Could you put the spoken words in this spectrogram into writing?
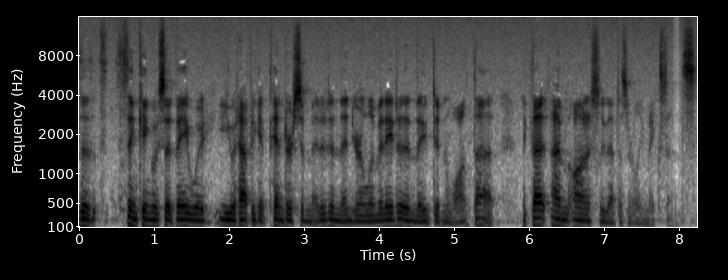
the thinking was that they would you would have to get pinned or submitted, and then you're eliminated, and they didn't want that. Like that, I'm honestly that doesn't really make sense.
